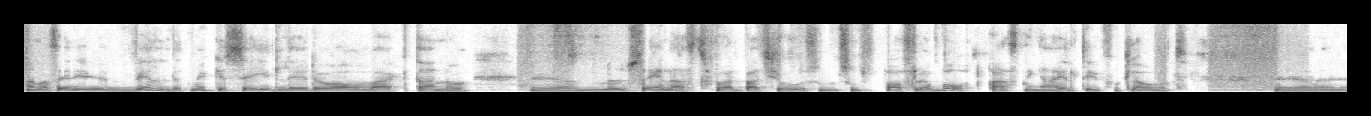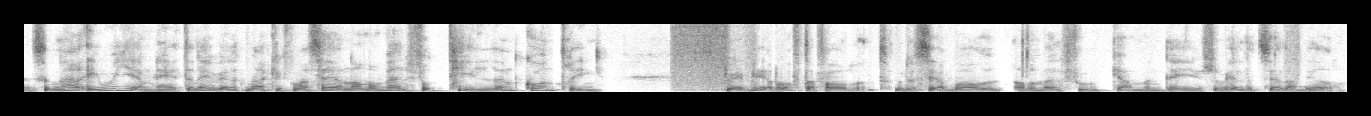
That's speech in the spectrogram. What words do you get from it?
Annars är det ju väldigt mycket sidled och avvaktan och eh, nu senast Fouad Bachirou som, som bara slår bort passningar helt oförklarligt. Eh, så den här ojämnheten är väldigt märklig för man ser när de väl får till en kontring då blir det ofta farligt och det ser bara ut när den väl funkar men det är ju så väldigt sällan det gör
